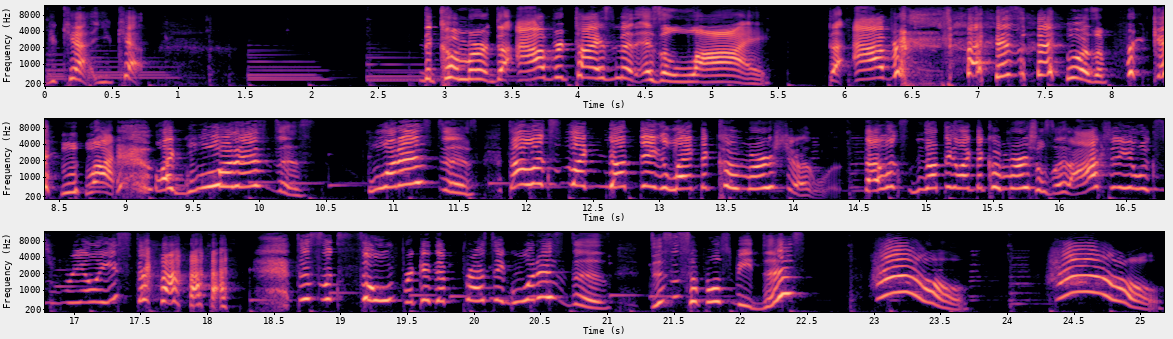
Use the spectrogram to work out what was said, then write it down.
You can't. You can't. The commer the advertisement is a lie. How? How?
